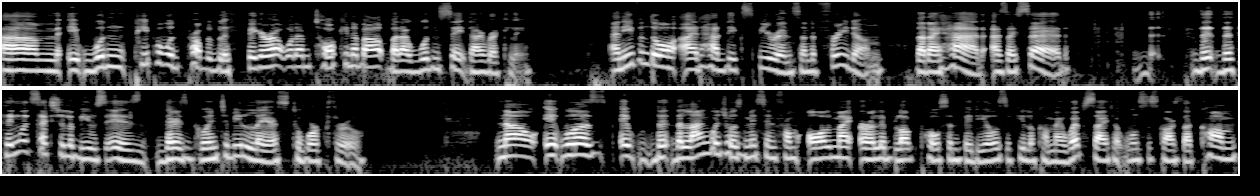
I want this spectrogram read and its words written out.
Um, it wouldn't, people would probably figure out what I'm talking about, but I wouldn't say it directly. And even though I'd had the experience and the freedom that I had, as I said, the, the, the thing with sexual abuse is there's going to be layers to work through. Now, it was, it, the, the language was missing from all my early blog posts and videos. If you look on my website at woundstoscars.com,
